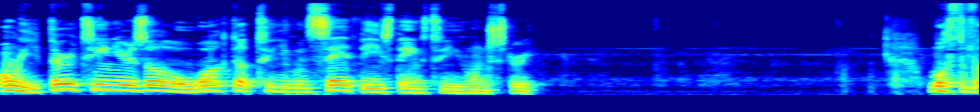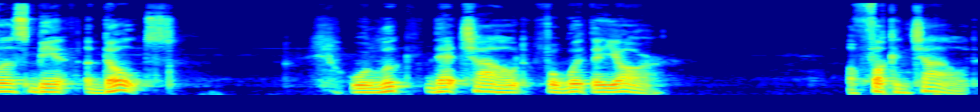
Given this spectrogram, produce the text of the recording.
only 13 years old walked up to you and said these things to you on the street. Most of us being adults will look that child for what they are. A fucking child.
